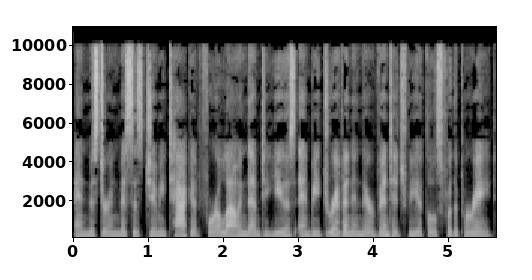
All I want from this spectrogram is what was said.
and Mr. and Mrs. Jimmy Tackett for allowing them to use and be driven in their vintage vehicles for the parade.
